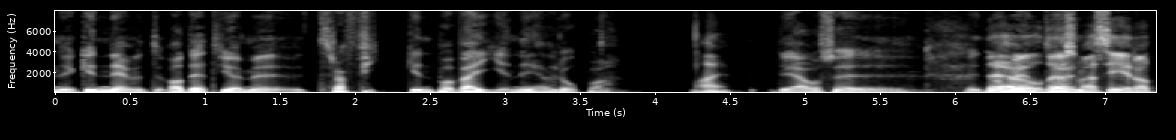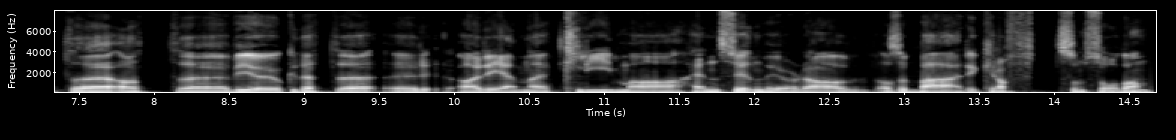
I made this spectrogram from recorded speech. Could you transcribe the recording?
ennå ikke nevnt hva dette gjør med trafikken på veiene i Europa. Nei. Det er også Det er jo det som jeg sier, at, eh, at, eh, vi gjør jo ikke dette av rene klimahensyn. Vi gjør det av altså bærekraft som sådan.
